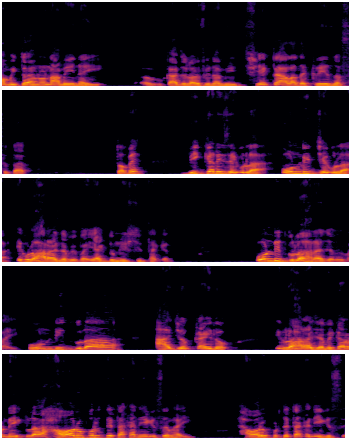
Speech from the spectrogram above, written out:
অমিত এখনও নামেই নাই। কাজল আরফিন আমি সে একটা আলাদা ক্রেজ আছে তার। তবে বিজ্ঞানী যেগুলা, পণ্ডিত যেগুলা, এগুলো হারায় যাবে ভাই, একদম নিশ্চিত থাকেন। পণ্ডিতগুলো হারায় যাবে ভাই, পণ্ডিতগুলা আজক কাইলক, এগুলো হারায় যাবে। কারণ এইগুলা হাওয়ার উপর দিয়ে টাকা নিয়ে গেছে ভাই। হাওয়ার উপর দিয়ে টাকা নিয়ে গেছে,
